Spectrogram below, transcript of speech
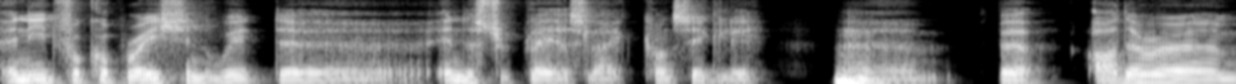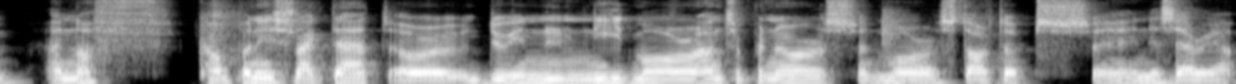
a need for cooperation with uh, industry players like Consigli. Hmm. Um, but are there um, enough companies like that, or do we need more entrepreneurs and more startups uh, in this area?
